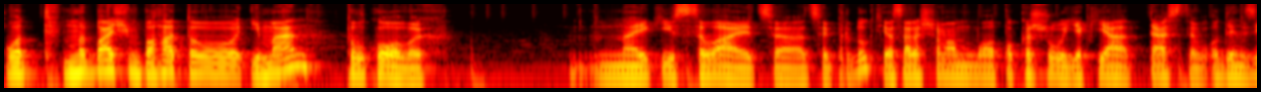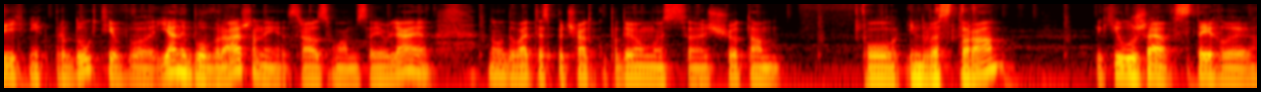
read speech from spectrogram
От ми бачимо багато імен толкових, на які зсилається цей продукт. Я зараз ще вам покажу, як я тестив один з їхніх продуктів. Я не був вражений, зразу вам заявляю. Ну, давайте спочатку подивимося, що там по інвесторам, які вже встигли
